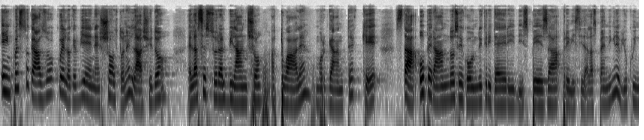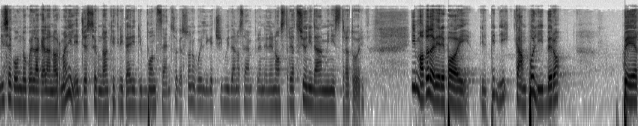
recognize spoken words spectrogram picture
e in questo caso quello che viene sciolto nell'acido è l'assessore al bilancio attuale, Morgante, che sta operando secondo i criteri di spesa previsti dalla spending review, quindi secondo quella che è la norma di legge e secondo anche i criteri di buonsenso, che sono quelli che ci guidano sempre nelle nostre azioni da amministratori, in modo da avere poi il PD campo libero per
